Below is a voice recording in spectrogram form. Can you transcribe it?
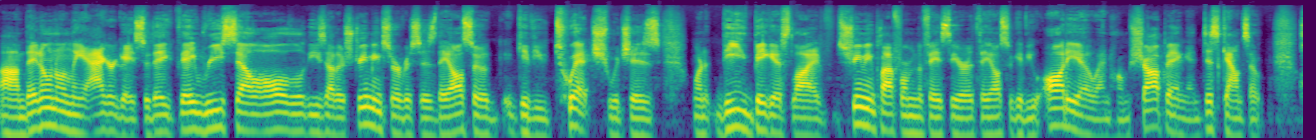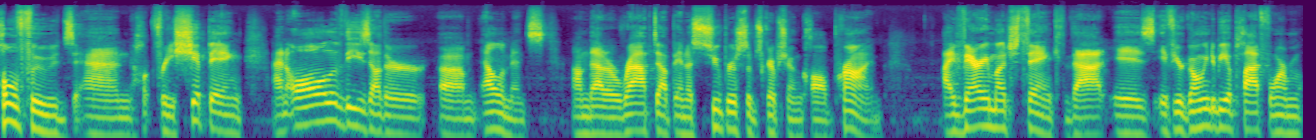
Um, they don't only aggregate, so they they resell all of these other streaming services. They also give you Twitch, which is one of the biggest live streaming platform in the face of the earth. They also give you audio and home shopping and discounts at Whole Foods and free shipping and all of these other um, elements um, that are wrapped up in a super subscription called Prime. I very much think that is if you're going to be a platform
